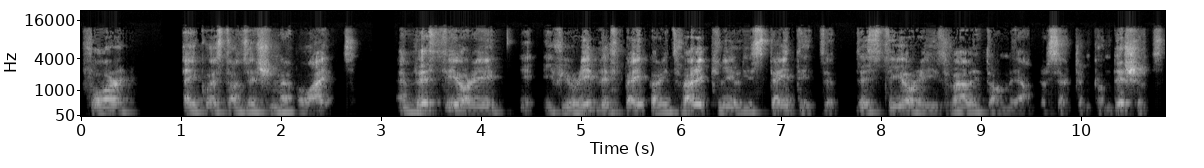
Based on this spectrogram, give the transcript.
for aqueous transition metal ions. And this theory, if you read this paper, it's very clearly stated that this theory is valid only under certain conditions,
